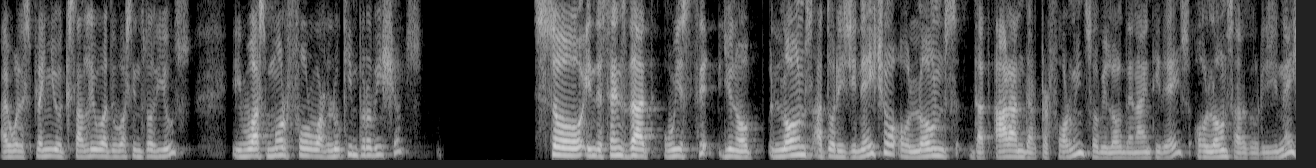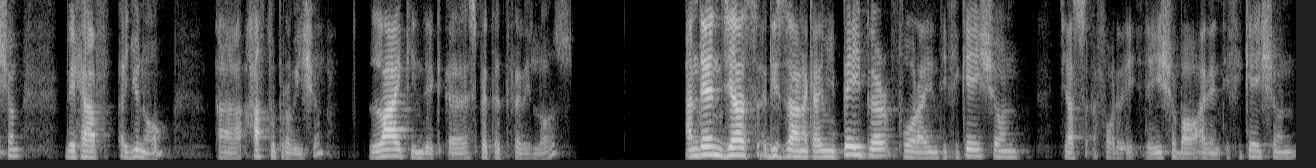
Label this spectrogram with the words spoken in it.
I will explain you exactly what it was introduced. It was more forward-looking provisions. So in the sense that we, you know, loans at origination or loans that are underperforming, so below the 90 days, or loans at origination, they have, uh, you know, uh, have to provision, like in the uh, expected credit loss. And then just, this is an academic paper for identification, just for the, the issue about identification,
